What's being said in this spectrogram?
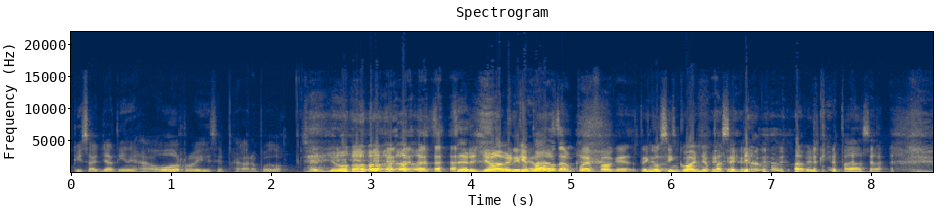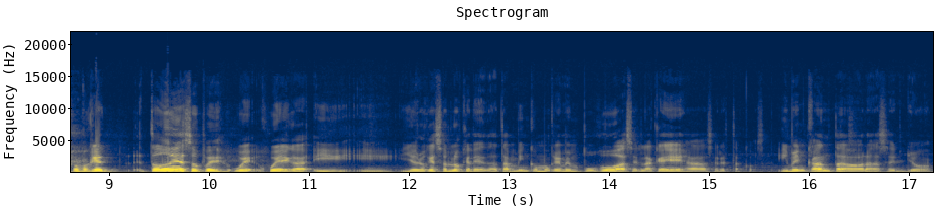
quizás ya tienes ahorros y dices, pues ahora puedo ser yo, ser yo, a ver qué pasa. pues. Tengo cinco años para ser yo, a ver qué pasa. Como que todo eso, pues, jue- juega y- y yo creo que eso es lo que le da también como que me empujó a hacer la queja, a hacer estas cosas. Y me encanta ahora ser yo.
